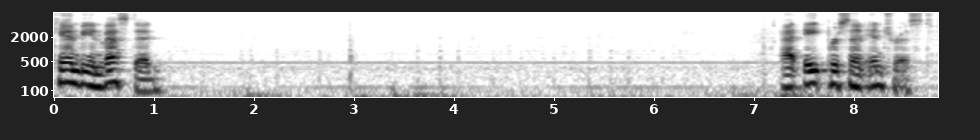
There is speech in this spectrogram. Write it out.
can be invested, at 8% interest.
